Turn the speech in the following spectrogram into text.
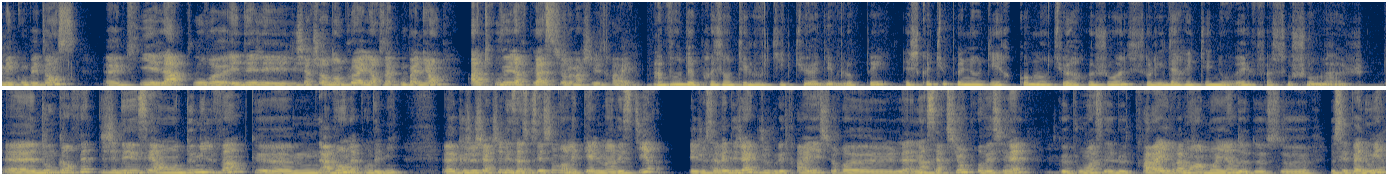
mes compétences, qui est là pour aider les, les chercheurs d'emploi et leurs accompagnants à trouver leur place sur le marché du travail. Avant de présenter l'outil que tu as développé, est-ce que tu peux nous dire comment tu as rejoint Solidarité Nouvelle face au chômage? Euh, donc en fait, c'est en 2020, que, euh, avant la pandémie, euh, que je cherchais des associations dans lesquelles m'investir. Et je savais déjà que je voulais travailler sur l'insertion professionnelle, parce que pour moi, le travail est vraiment un moyen de, de se- de s'épanouir.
